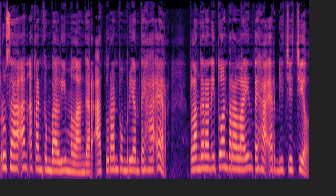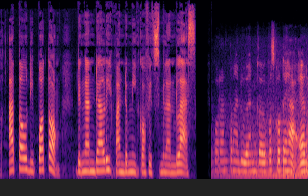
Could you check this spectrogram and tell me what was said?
perusahaan akan kembali melanggar aturan pemberian THR. Pelanggaran itu antara lain THR dicicil atau dipotong dengan dalih pandemi COVID-19. Laporan pengaduan ke Posko THR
